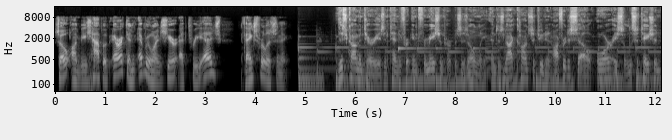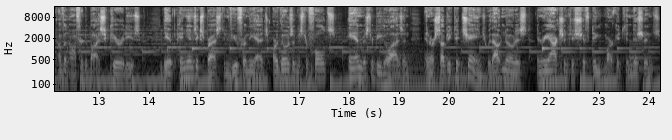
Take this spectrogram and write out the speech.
So, on behalf of Eric and everyone here at 3 Edge, thanks for listening. This commentary is intended for information purposes only and does not constitute an offer to sell or a solicitation of an offer to buy securities. The opinions expressed in View from the Edge are those of Mr. Folts and Mr. Biegeleisen and are subject to change without notice in reaction to shifting market conditions.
